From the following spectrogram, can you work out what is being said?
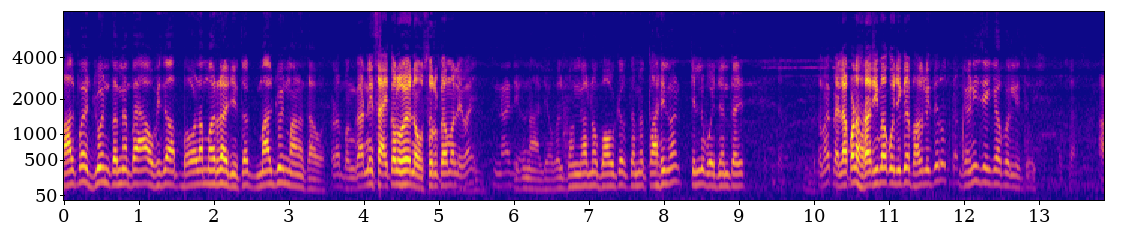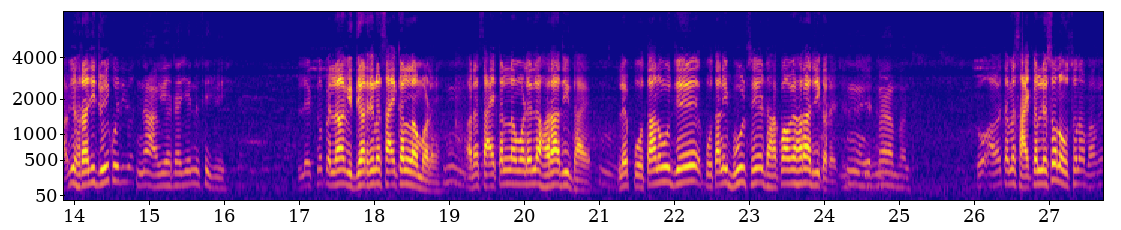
માલ પર જોઈને તમે ભાઈ આ ઓફિસ બરોડા મરરાજી તો માલ જોઈને માણસ આવો. પણ ભંગારની સાયકલ હોય નવસો રૂપિયામાં લેવાય? ના ભલે ભંગારનો ભાવ કે તમે કાઢી લો ને કેટલું વજન થાય? તમે પહેલા પણ હરાજીમાં કોઈ જગ્યાએ ભાગ લીધેલો ઘણી જગ્યા પર લીધો છે. આવી હરાજી જોઈ કોઈ દિવસ? ના આવી હરાજી નથી જોઈ. એટલે એક તો પહેલા વિદ્યાર્થીઓને સાયકલ ન મળે. અને સાયકલ ન મળે એટલે હરાજી થાય. એટલે પોતાનું જે પોતાની ભૂલ છે એ ઢાંકવા હવે હરાજી કરે છે. બરાબર. તો હવે તમે સાયકલ લેશો નવસો ના ભાવે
